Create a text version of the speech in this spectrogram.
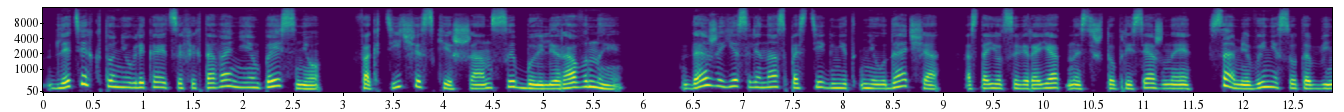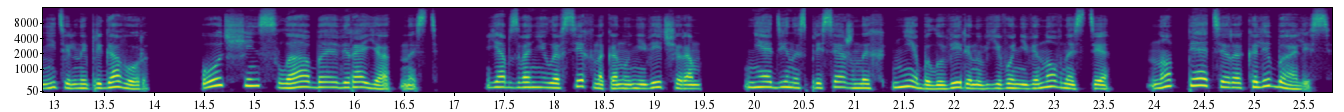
Для тех, кто не увлекается фехтованием, поясню, фактически шансы были равны. Даже если нас постигнет неудача, остается вероятность, что присяжные сами вынесут обвинительный приговор. Очень слабая вероятность. Я обзвонила всех накануне вечером, ни один из присяжных не был уверен в его невиновности, но пятеро колебались.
